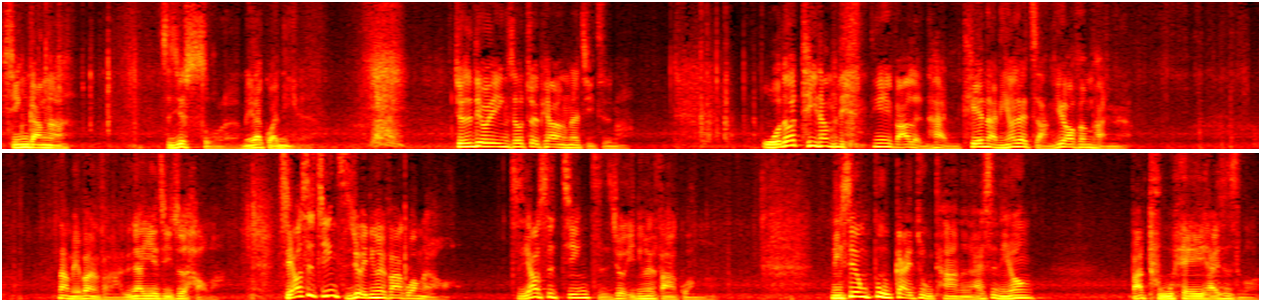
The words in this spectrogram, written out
新钢啊，直接锁了，没来管你了。就是六月营收最漂亮的那几只嘛，我都替他们捏一把冷汗。天哪，你要再涨又要分盘了，那没办法，人家业绩最好嘛。只要是金子就一定会发光了哦，只要是金子就一定会发光。你是用布盖住它呢，还是你用把它涂黑，还是什么？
